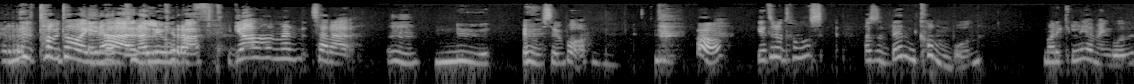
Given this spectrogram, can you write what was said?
Nu tar vi tag i En det här allihopa. Ja, men så här, Mm. nu öser vi på. Ja. Jag tror att hon... Alltså den kombon, Mark Levengood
